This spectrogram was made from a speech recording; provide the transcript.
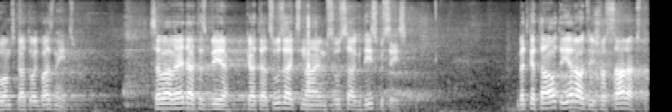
Romas katoļu baznīcu. Savā veidā tas bija kā tāds uzaicinājums uzsākt diskusijas. Bet, kad tauta ieraudzīja šo sarakstu,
